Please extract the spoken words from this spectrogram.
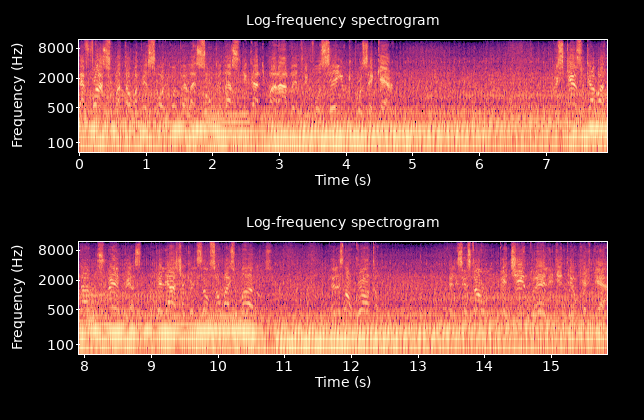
É fácil matar uma pessoa quando ela é só um pedaço de carne parado entre você e o que você quer. O esqueço quer matar os Reapers porque ele acha que eles não são mais humanos. Eles não contam. Eles estão impedindo ele de ter o que ele quer.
